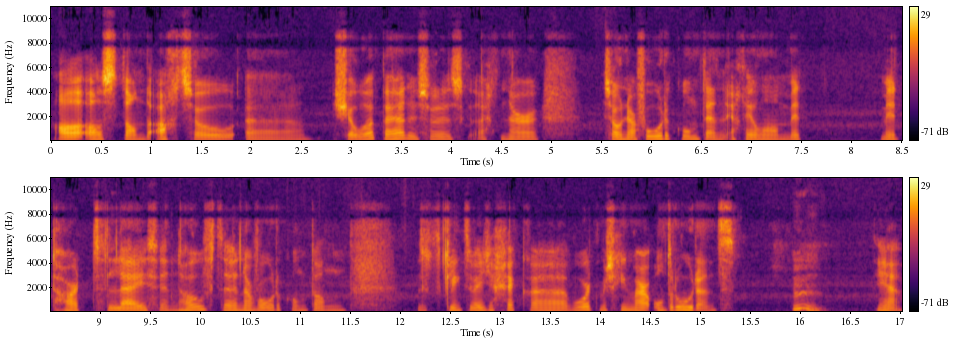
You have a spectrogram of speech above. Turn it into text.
al- als dan de acht zo eh, show up, hè, dus is echt naar, zo naar voren komt en echt helemaal met, met hart, lijf en hoofd eh, naar voren komt, dan. Het klinkt een beetje een gek eh, woord, misschien maar ontroerend. Hmm. Ja.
